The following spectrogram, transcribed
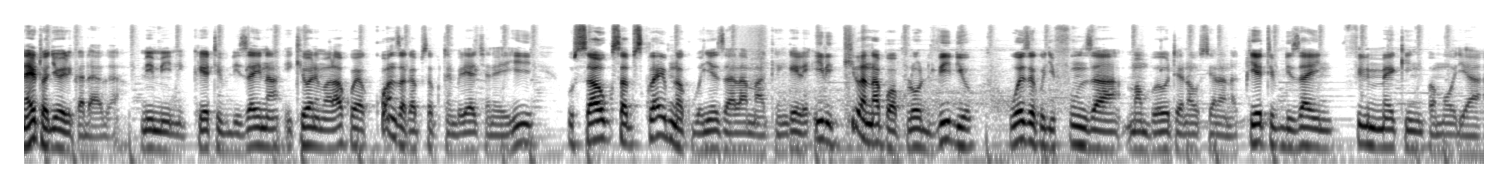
Naitwa joel kadaga. Mimi ni creative designer ikiwa ni mara yako ya kwanza kabisa kutembelea chaneli hii usahau kusubscribe na kubonyeza alama ya kengele ili kila napo upload video uweze kujifunza mambo yote yanayohusiana na creative design filmmaking pamoja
